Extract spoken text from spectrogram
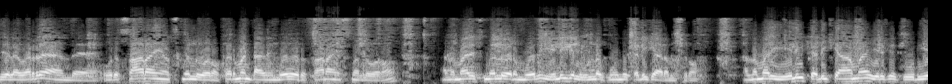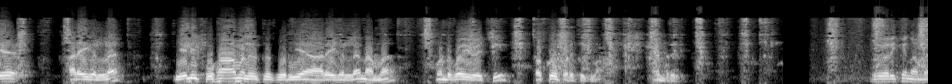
இதுல வர்ற அந்த ஒரு சாராயம் ஸ்மெல் வரும். ஃபெர்மெண்ட் ஆகும்போது ஒரு சாராயம் ஸ்மெல் வரும். அந்த மாதிரி ஸ்மெல் வரும்போது எலிகள் உள்ள பூந்து கடிக்க ஆரம்பிச்சிடும் அந்த மாதிரி எலி கடிக்காம இருக்கக்கூடிய அறைகள்ல எலி புகாமல் இருக்கக்கூடிய அறைகள்ல நம்ம கொண்டு போய் வச்சு பக்குவப்படுத்திக்கலாம். நன்றி. இது வரைக்கும் நம்ம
